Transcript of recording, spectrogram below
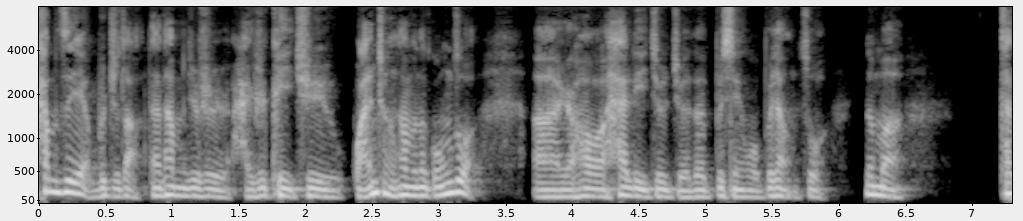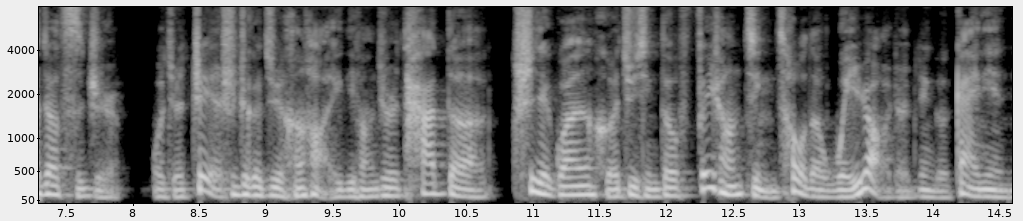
他们自己也不知道，但他们就是还是可以去完成他们的工作啊。然后海莉就觉得不行，我不想做，那么他就要辞职。我觉得这也是这个剧很好的一个地方，就是它的世界观和剧情都非常紧凑的围绕着这个概念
